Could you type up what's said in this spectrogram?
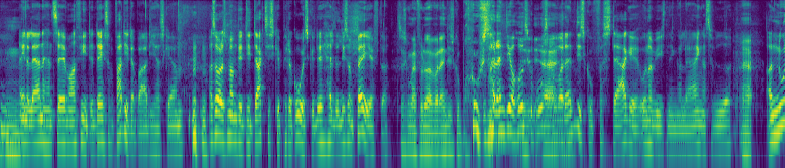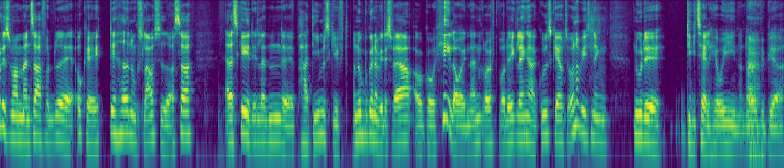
Mm. En af lærerne, han sagde meget fint, en dag så var de der bare, de her skærme. og så var det som om det didaktiske, pædagogiske, det haltede ligesom bagefter. Så skulle man finde ud af, hvordan de skulle bruges. Hvordan de overhovedet skulle bruges, ja, ja. og hvordan de skulle forstærke undervisning og læring osv. Og, ja. og nu er det som om, man så har fundet ud af, okay, det havde nogle slagsider, og så er der sket et eller andet øh, paradigmeskift, og nu begynder vi desværre at gå helt over i den anden grøft, hvor det ikke længere er gudskab til undervisningen, nu er det digital heroin, og noget, ja. vi bliver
